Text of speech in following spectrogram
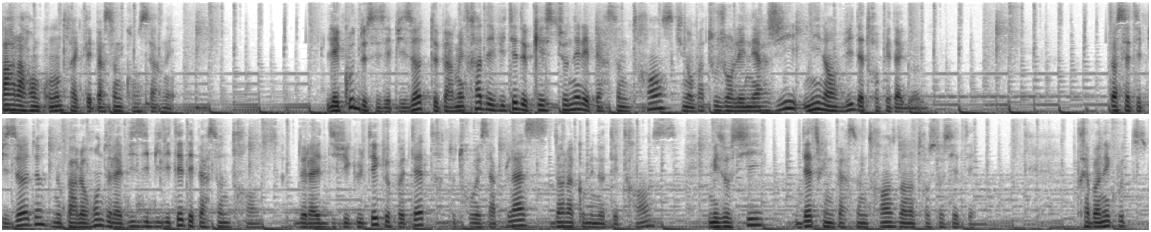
Par la rencontre avec les personnes concernées. L'écoute de ces épisodes te permettra d'éviter de questionner les personnes trans qui n'ont pas toujours l'énergie ni l'envie d'être pédagogues. Dans cet épisode, nous parlerons de la visibilité des personnes trans, de la difficulté que peut être de trouver sa place dans la communauté trans, mais aussi d'être une personne trans dans notre société. Très bonne écoute.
